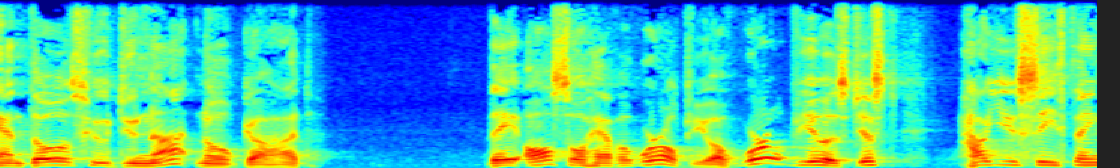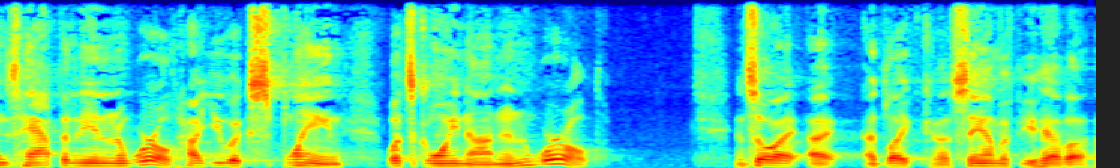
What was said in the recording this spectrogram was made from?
and those who do not know God, they also have a worldview. A worldview is just how you see things happening in the world, how you explain what's going on in the world. And so I, would like, uh, Sam, if you have a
